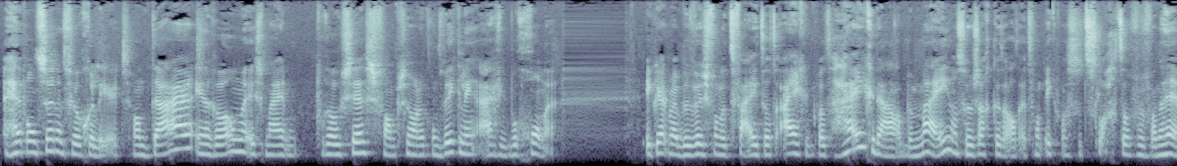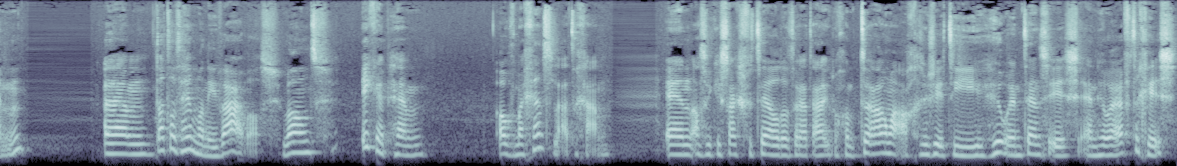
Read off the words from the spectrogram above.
heb ontzettend veel geleerd. Want daar in Rome is mijn proces van persoonlijke ontwikkeling eigenlijk begonnen. Ik werd me bewust van het feit dat eigenlijk wat hij gedaan had bij mij, want zo zag ik het altijd, want ik was het slachtoffer van hem, um, dat dat helemaal niet waar was. Want ik heb hem over mijn grenzen laten gaan. En als ik je straks vertel dat er uiteindelijk nog een trauma achter zit die heel intens is en heel heftig is,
